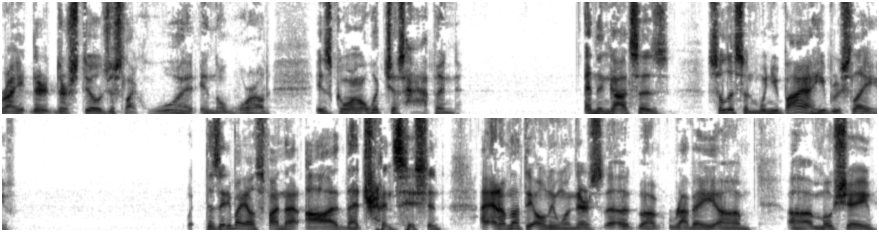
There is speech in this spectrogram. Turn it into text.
right? They're, they're still just like, what in the world is going on? What just happened? And then God says, so listen, when you buy a Hebrew slave, does anybody else find that odd, that transition? And I'm not the only one. There's uh, uh, Rabbi um, uh, Moshe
